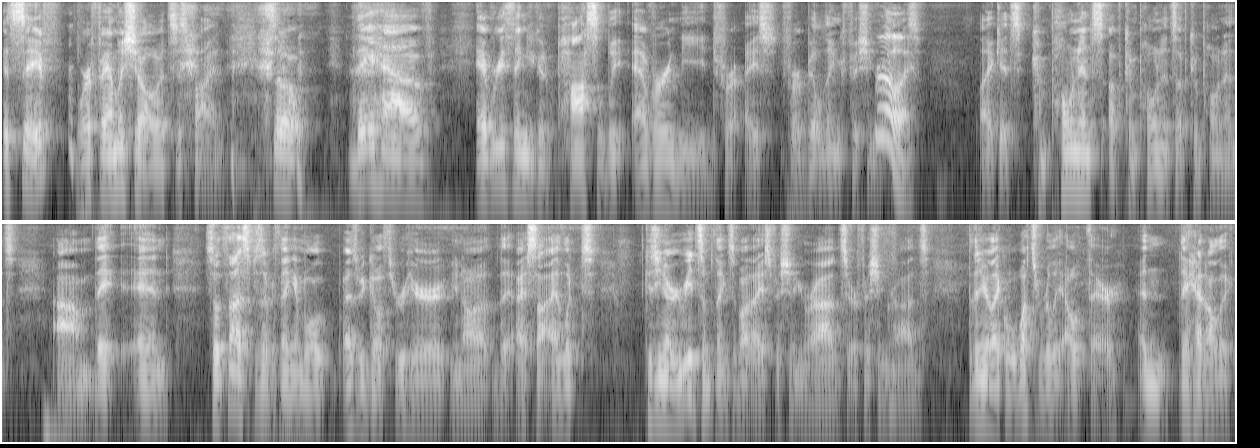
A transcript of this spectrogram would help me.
It's safe. We're a family show. It's just fine. So they have everything you could possibly ever need for ice for building fishing Really? rods. Like it's components of components of components. Um, they and so it's not a specific thing. And we'll as we go through here, you know, the, I saw I looked because you know you read some things about ice fishing rods or fishing rods, but then you're like, well, what's really out there? And they had all the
